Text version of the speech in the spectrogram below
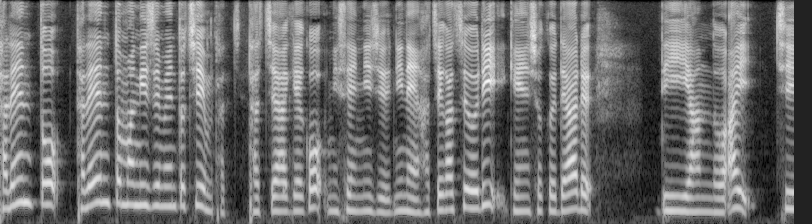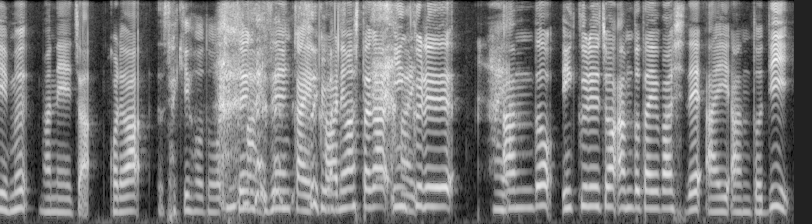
タレント、タレントマネジメントチーム立ち上げ後、2022年8月より現職である D&I チームマネージャー。これは先ほど前,、はい前回変わりましたが、インクルはい。アンド、インクルージョンダイバーシで I&D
